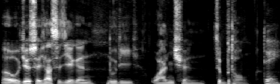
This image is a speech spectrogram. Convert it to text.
呃，我觉得水下世界跟陆地完全是不同。对，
